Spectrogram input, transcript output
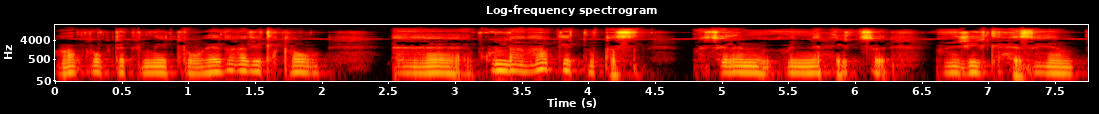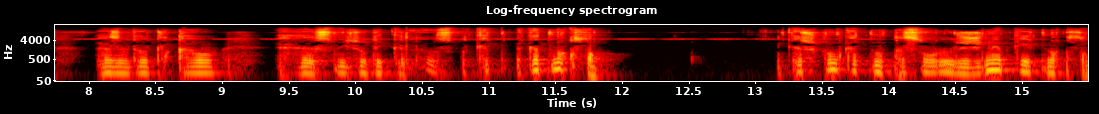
عبروا بداك المترو هذا غادي تلقاو آه كل نهار كيتنقص مثلا من ناحية من جهة الحزام غادي تلقاو آه سميتو ديك كتنقصو كتكون كتنقص والجناب كيتنقصو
